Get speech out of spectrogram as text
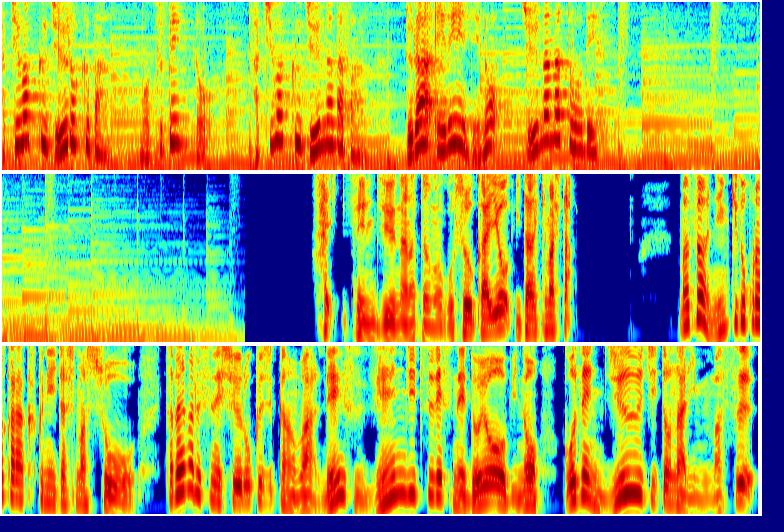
8枠16番モズベッロ8枠17番ドゥラ・エレーデの17頭です。はい、全17頭のご紹介をいただきました。まずは人気どころから確認いたしましょう。ただいまですね、収録時間はレース前日ですね、土曜日の午前10時となります。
